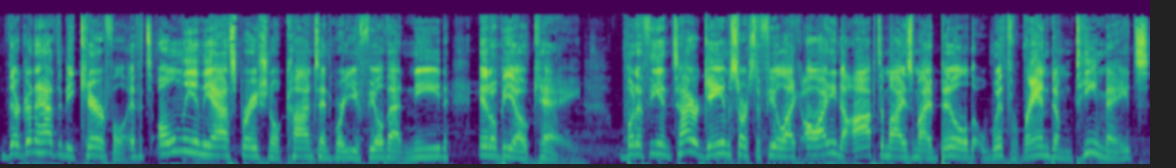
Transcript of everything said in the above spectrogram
They're going to have to be careful. If it's only in the aspirational content where you feel that need, it'll be okay. But if the entire game starts to feel like, oh, I need to optimize my build with random teammates,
